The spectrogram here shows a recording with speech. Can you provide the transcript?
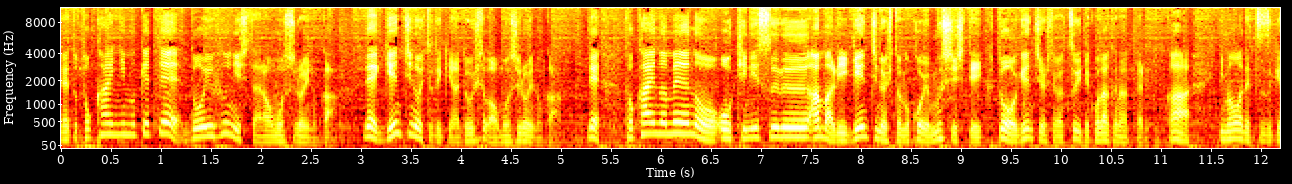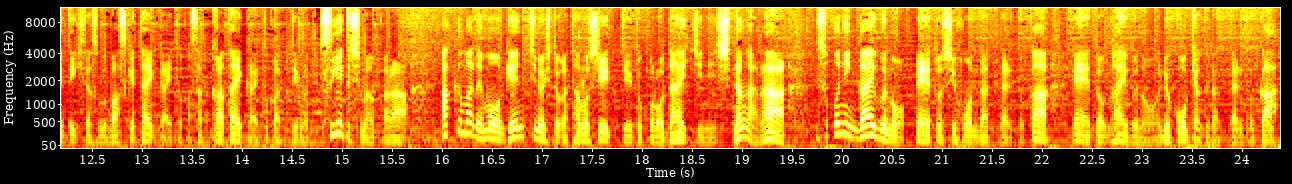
えっ、と、都会に向けてどういう風にしたら面白いのか。で、現地の人的にはどういう人が面白いのか。で、都会の目のを気にするあまり、現地の人の声を無視していくと、現地の人がついてこなくなったりとか、今まで続けてきたそのバスケ大会とかサッカー大会とかっていうのはついえてしまうから、あくまでも現地の人が楽しいっていうところを第一にしながら、そこに外部の、えっ、ー、と、資本だったりとか、えっ、ー、と、外部の旅行客だったりとか、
